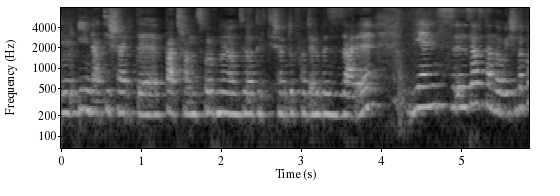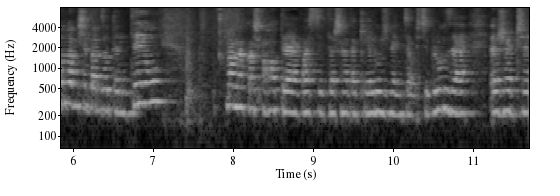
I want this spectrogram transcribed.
Mm, I na t-shirty, patrząc, porównując do tych t-shirtów chociażby z Zary, więc y, zastanowię się. No podoba mi się bardzo ten tył. Mam jakąś ochotę właśnie też na takie luźne, widziałyście bluzę, rzeczy,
